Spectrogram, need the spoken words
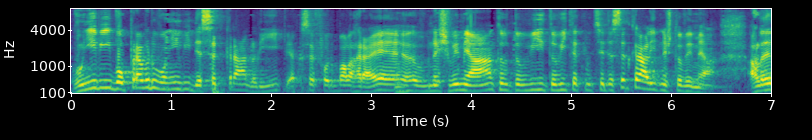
Oni ví opravdu, oni ví desetkrát líp, jak se fotbal hraje, než vím já. To, to, ví, to víte kluci desetkrát líp, než to vím já. Ale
